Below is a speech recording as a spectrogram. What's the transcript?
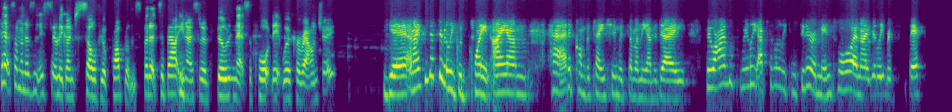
that someone isn't necessarily going to solve your problems but it's about you mm. know sort of building that support network around you yeah, and I think that's a really good point. I um had a conversation with someone the other day who I really absolutely consider a mentor, and I really respect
